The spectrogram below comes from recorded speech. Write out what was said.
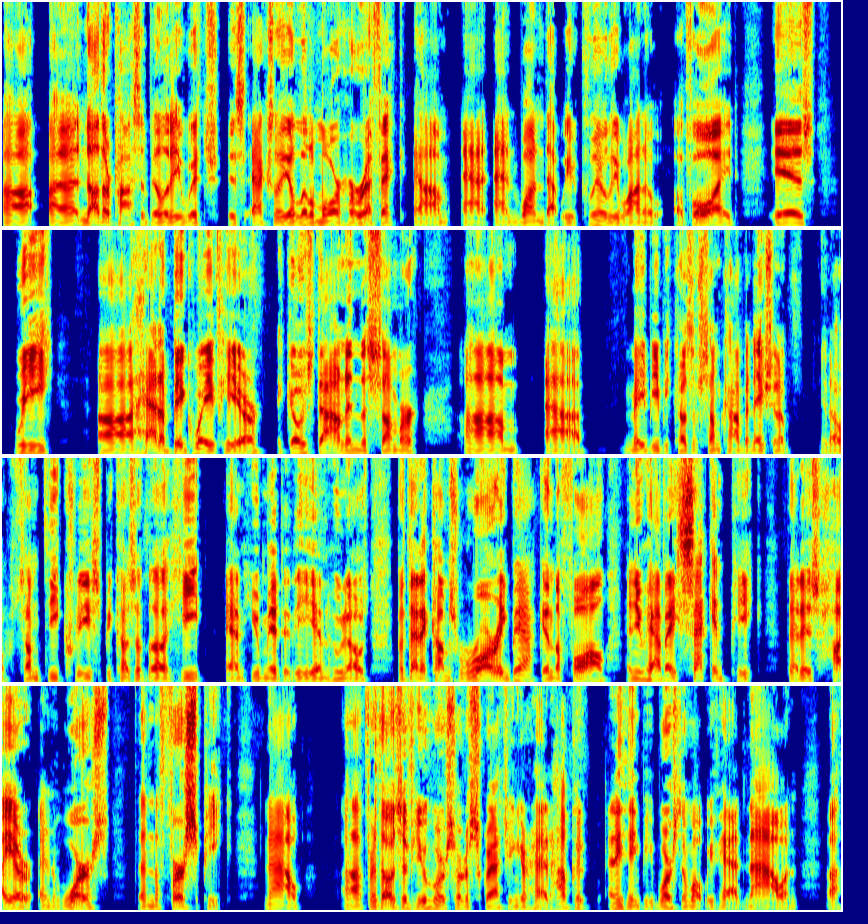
Uh, another possibility, which is actually a little more horrific um, and, and, one that we clearly want to avoid, is we uh, had a big wave here. It goes down in the summer, um, uh, maybe because of some combination of you know some decrease because of the heat and humidity and who knows. But then it comes roaring back in the fall and you have a second peak that is higher and worse than the first peak. Now, uh, for those of you who are sort of scratching your head, how could anything be worse than what we've had now? And uh,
